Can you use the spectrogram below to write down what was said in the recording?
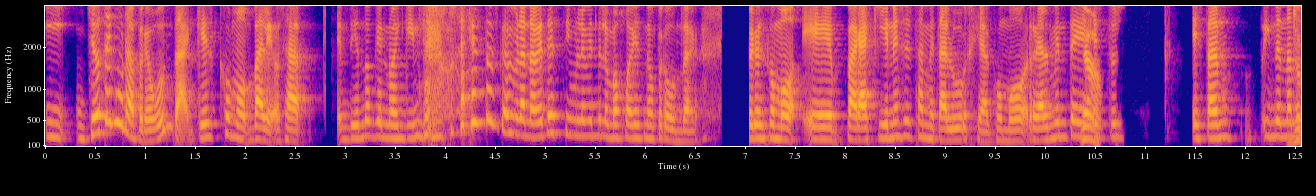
Y yo tengo una pregunta, que es como, vale, o sea, entiendo que no hay que interrogar estas cosas, a veces simplemente lo mejor es no preguntar. Pero es como, eh, ¿para quién es esta metalurgia? Como, ¿realmente esto es están intentando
